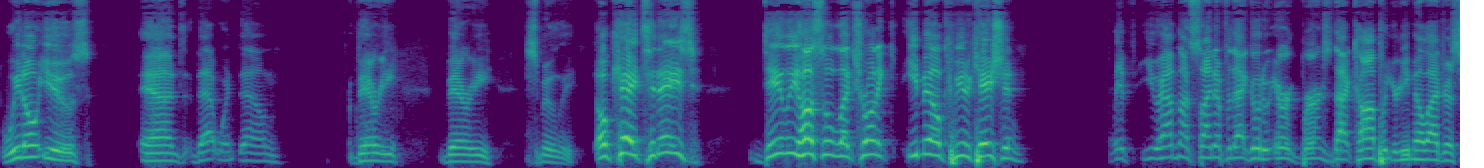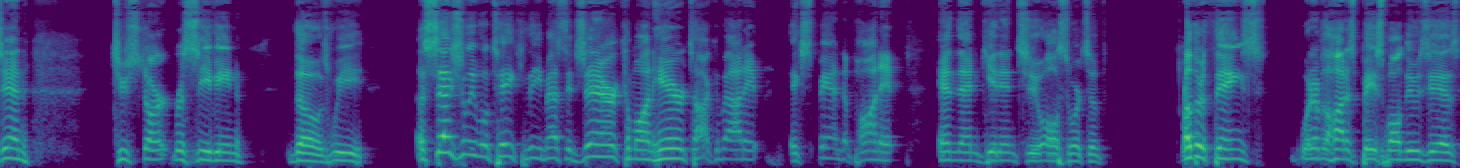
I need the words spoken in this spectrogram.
we don't use. And that went down very, very smoothly. Okay, today's Daily Hustle electronic email communication. If you have not signed up for that, go to ericbyrnes.com, put your email address in to start receiving those. We essentially we'll take the message there, come on here, talk about it, expand upon it, and then get into all sorts of other things, whatever the hottest baseball news is.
